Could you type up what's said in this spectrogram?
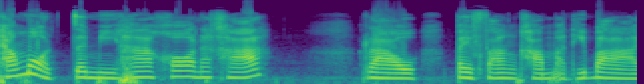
ทั้งหมดจะมี 5 ข้อนะคะ เราไปฟังคำอธิบาย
